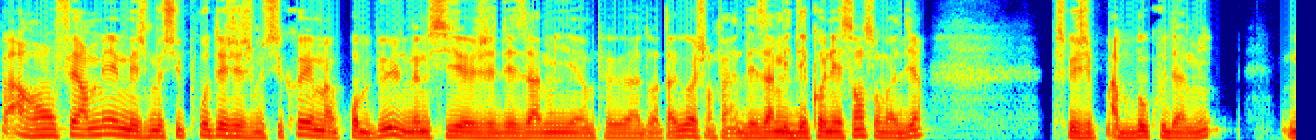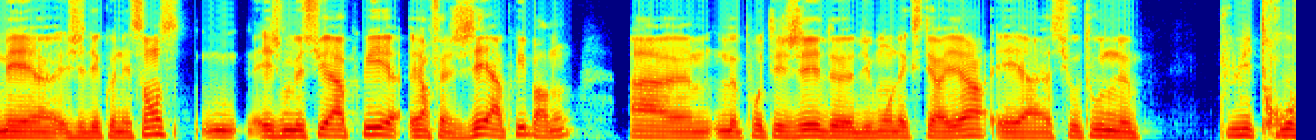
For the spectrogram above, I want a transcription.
pas renfermé, mais je me suis protégé. Je me suis créé ma propre bulle, même si euh, j'ai des amis un peu à droite à gauche, enfin des amis, des connaissances, on va dire, parce que j'ai pas beaucoup d'amis, mais euh, j'ai des connaissances. Et je me suis appris, enfin j'ai appris, pardon, à euh, me protéger du monde extérieur et à surtout ne plus trop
